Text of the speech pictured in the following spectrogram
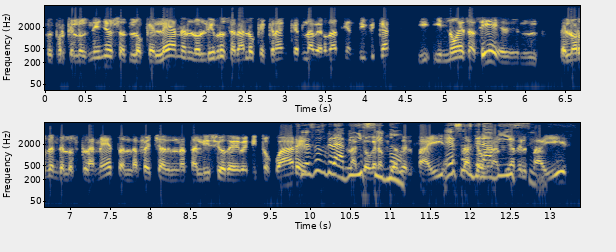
pues porque los niños lo que lean en los libros será lo que crean que es la verdad científica y, y no es así. El, orden de los planetas, la fecha del natalicio de Benito Juárez, eso es gravísimo. la del país, eso es gravísimo. del país.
